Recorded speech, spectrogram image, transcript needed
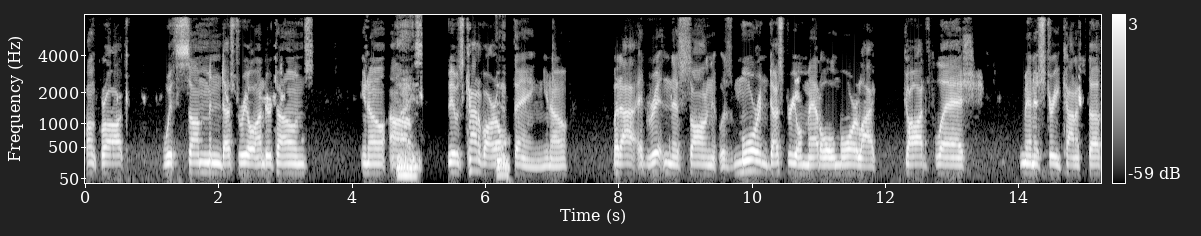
punk rock with some industrial undertones. You know, um, Nice. It was kind of our Yeah. own thing, you know. But I had written this song that was more industrial metal, more like Godflesh ministry kind of stuff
